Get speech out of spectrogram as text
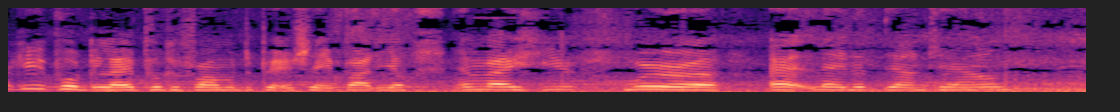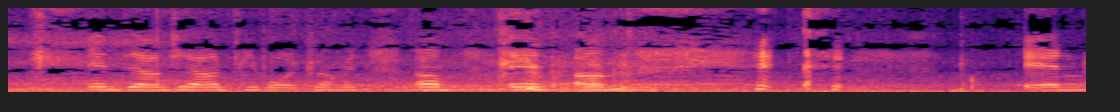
Okay, Pokélay, Pokefarm with the Pear Shaped Patio. And right here, we're uh, at Light Up Downtown. In downtown, people are coming. Um, and, um, and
